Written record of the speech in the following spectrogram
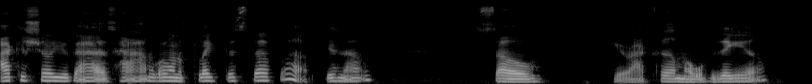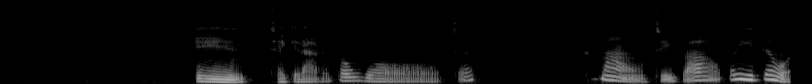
I can show you guys how I'm going to plate this stuff up, you know. So here I come over there and take it out of the water. Come on, T-Ball. What are you doing?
